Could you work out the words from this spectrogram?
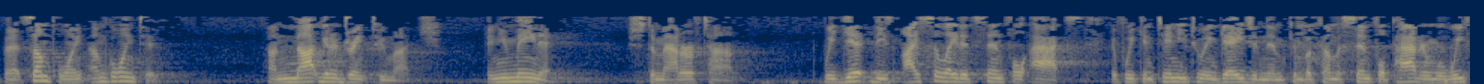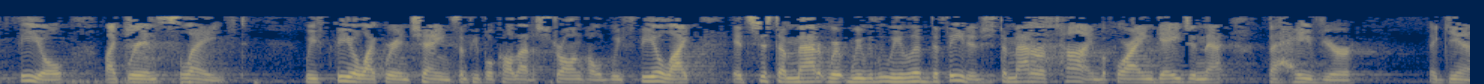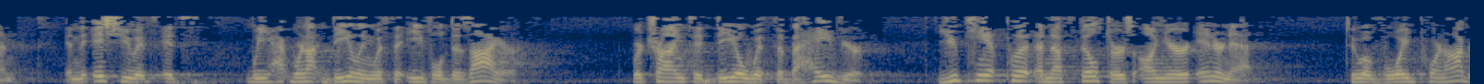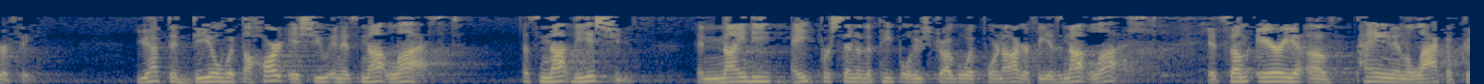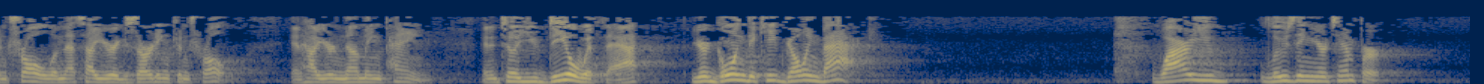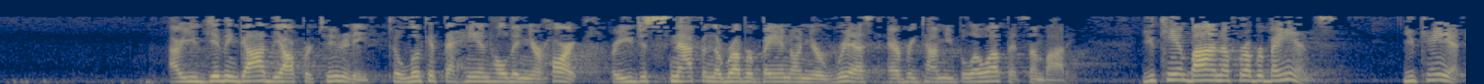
but at some point, I'm going to. I'm not going to drink too much. And you mean it. It's just a matter of time. We get these isolated sinful acts, if we continue to engage in them, can become a sinful pattern where we feel like we're enslaved. We feel like we're in chains. Some people call that a stronghold. We feel like it's just a matter, we, we live defeated. It's just a matter of time before I engage in that behavior again. And the issue, it's, it's, we ha- we're not dealing with the evil desire. We're trying to deal with the behavior. You can't put enough filters on your internet to avoid pornography. You have to deal with the heart issue, and it's not lust. That's not the issue. And 98% of the people who struggle with pornography is not lust. It's some area of pain and a lack of control, and that's how you're exerting control and how you're numbing pain. And until you deal with that, you're going to keep going back. Why are you losing your temper? Are you giving God the opportunity to look at the handhold in your heart? Are you just snapping the rubber band on your wrist every time you blow up at somebody? You can't buy enough rubber bands. You can't.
